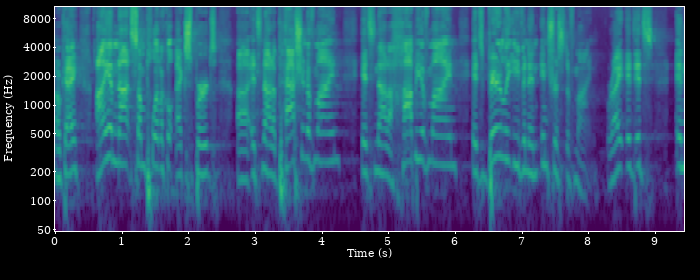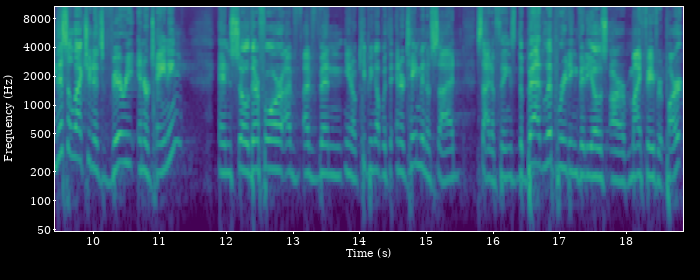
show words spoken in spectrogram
okay? I am not some political expert. Uh, it's not a passion of mine, it's not a hobby of mine, it's barely even an interest of mine, right? It, it's in this election, it's very entertaining and so therefore I've, I've been you know keeping up with the entertainment of side side of things. The bad lip reading videos are my favorite part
